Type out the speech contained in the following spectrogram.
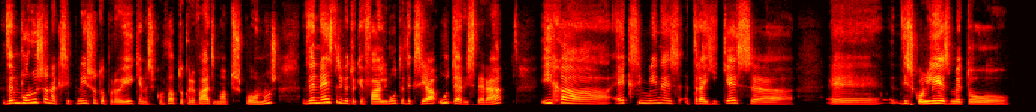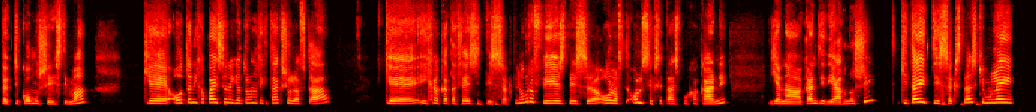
δεν μπορούσα να ξυπνήσω το πρωί και να σηκωθώ από το κρεβάτι μου από τους πόνους, δεν έστριβε το κεφάλι μου ούτε δεξιά ούτε αριστερά, Είχα έξι μήνες τραγικές ε, ε, δυσκολίες με το πεπτικό μου σύστημα και όταν είχα πάει σε ένα γιατρό να τα κοιτάξει όλα αυτά και είχα καταθέσει τις ακτινογραφίες, τις, ε, όλα αυτά, όλες τις εξετάσεις που είχα κάνει για να κάνει τη διάγνωση, κοιτάει τις εξετάσεις και μου λέει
